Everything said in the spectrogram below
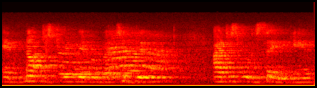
And not just to remember, but to do. I just want to say it again.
